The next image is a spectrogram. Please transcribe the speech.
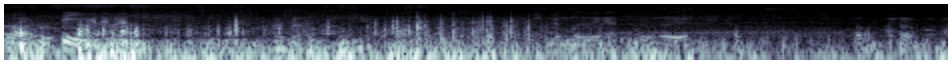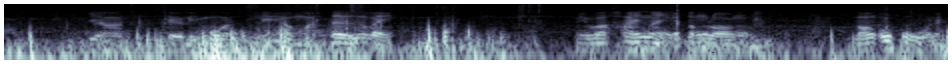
หล่อทุกสีนะครับดูมือนะดูมือโอ้โหยอดเซลรีโมทเซลมาสเตอร์เข้าไป ไม่ว่าค่ายไหนก็ต้องร้อง ร้องโอ้โหนะ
